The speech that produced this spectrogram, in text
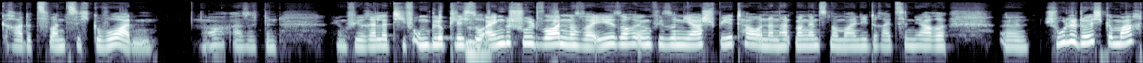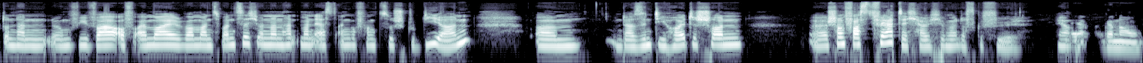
gerade 20 geworden. Ja, ne? also ich bin irgendwie relativ unglücklich so mhm. eingeschult worden. Das war eh so irgendwie so ein Jahr später und dann hat man ganz normal die 13 Jahre äh, Schule durchgemacht und dann irgendwie war auf einmal war man 20 und dann hat man erst angefangen zu studieren. Ähm, und da sind die heute schon äh, schon fast fertig, habe ich immer das Gefühl. Ja, ja genau.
